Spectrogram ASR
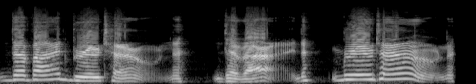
Divide Brutone. Divide Brutone.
